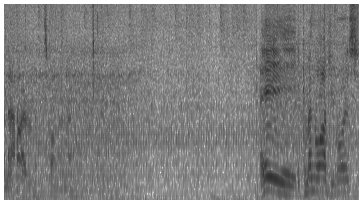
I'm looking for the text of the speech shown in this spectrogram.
Oh, now everybody's spawning around. Hey, commend the lodge, you boys.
